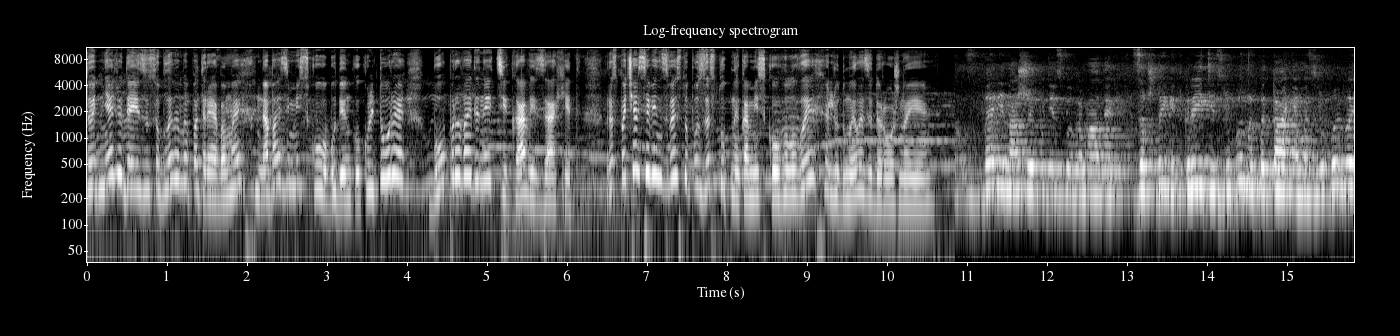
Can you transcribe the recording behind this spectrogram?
До Дня людей з особливими потребами на базі міського будинку культури був проведений цікавий захід. Розпочався він з виступу заступника міського голови Людмили Задорожної. Двері нашої подільської громади завжди відкриті з любими питаннями, з любими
